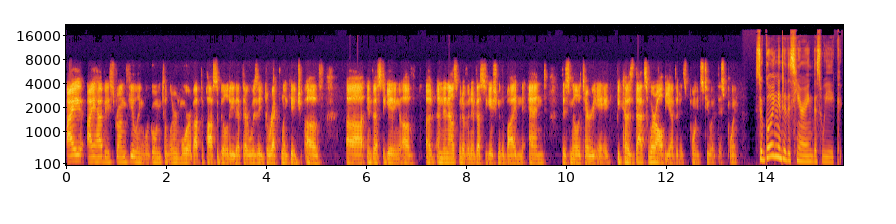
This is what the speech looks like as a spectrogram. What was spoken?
I, I have a strong feeling we're going to learn more about the possibility that there was a direct linkage of uh, investigating of a, an announcement of an investigation of the Biden and this military aid, because that's where all the evidence points to at this point. So, going into this hearing this week,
